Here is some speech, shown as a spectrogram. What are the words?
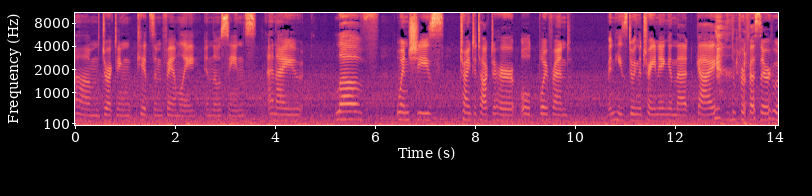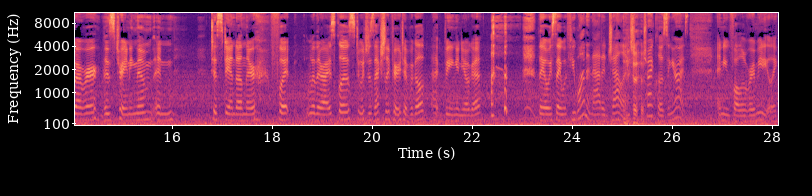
um, directing kids and family in those scenes. And I love when she's trying to talk to her old boyfriend and he's doing the training and that guy, professor, whoever, is training them and to stand on their foot with their eyes closed, which is actually very difficult uh, being in yoga. they always say, well, if you want an added challenge, try closing your eyes. And you fall over immediately.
